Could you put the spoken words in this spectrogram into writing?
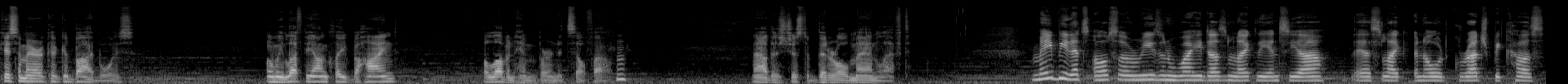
Kiss America goodbye, boys. When we left the Enclave behind, the love in him burned itself out. Hmm. now there's just a bitter old man left. Maybe that's also a reason why he doesn't like the NCR. There's like an old grudge because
